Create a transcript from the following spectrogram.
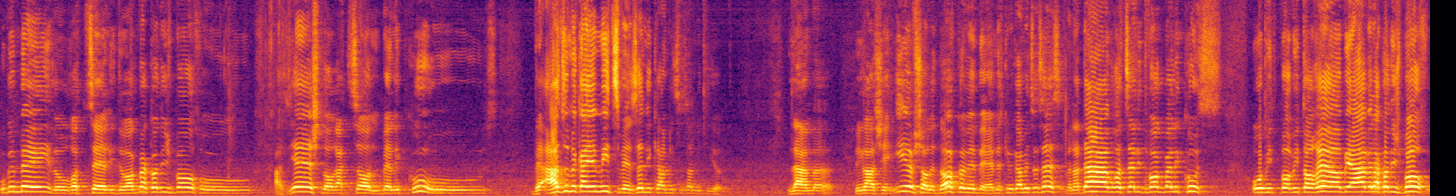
ובמילא הוא רוצה לדאוג בקודש ברוך הוא, אז יש לו רצון בליכוס, ואז הוא מקיים מצווה, זה נקרא מצווה אמיתיות. למה? בגלל שאי אפשר לדוקו ובאמס כי גם מצוסס. בן אדם רוצה לדבוק בליכוס. הוא מתעורר בעוול לקודש ברוך הוא.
